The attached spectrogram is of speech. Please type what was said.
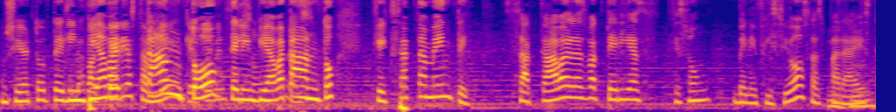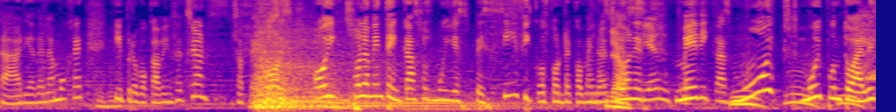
¿no es cierto? Te limpiaba tanto, te limpiaba buenas. tanto, que exactamente sacaba las bacterias que son beneficiosas para esta área de la mujer y provocaba infecciones. O sea, peor. Entonces, hoy solamente en casos muy específicos con recomendaciones Ya. Mm. médicas muy muy puntuales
